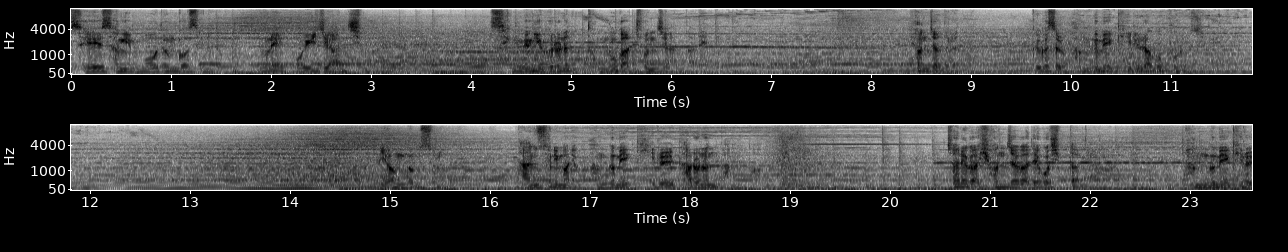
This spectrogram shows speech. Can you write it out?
세상의 모든 것에는 눈에 보이지 않지만 생명이 흐르는 통로가 존재한다네. 현자들은 그것을 황금의 길이라고 부르지. 연금술은 단순히 말해 황금의 길을 다루는 방법. 자네가 현자가 되고 싶다면 황금의 길을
